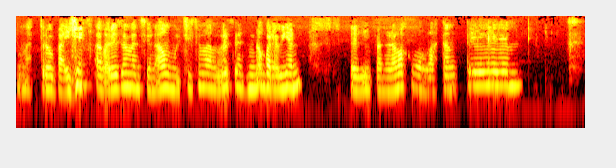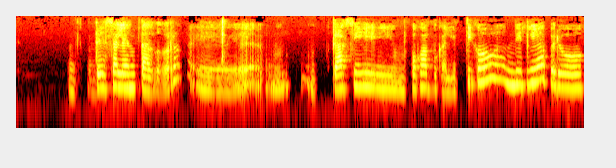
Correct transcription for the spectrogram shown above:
nuestro país aparece mencionado muchísimas veces, no para bien. El panorama es como bastante desalentador, eh, casi un poco apocalíptico, diría, pero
